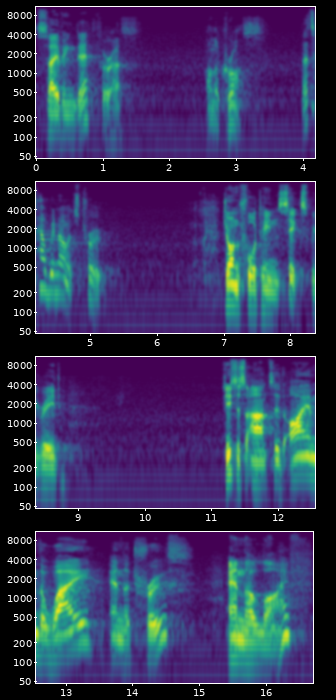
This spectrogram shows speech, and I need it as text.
saving death for us on the cross. That's how we know it's true. John 14, 6, we read, Jesus answered, I am the way and the truth and the life.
